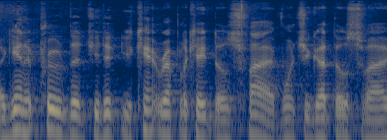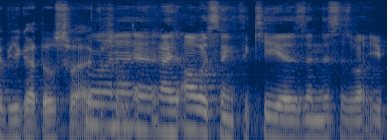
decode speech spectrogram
again, it proved that you did you can't replicate those five. Once you got those five, you got those five. Well, and I, and I always think the key is, and this is what you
